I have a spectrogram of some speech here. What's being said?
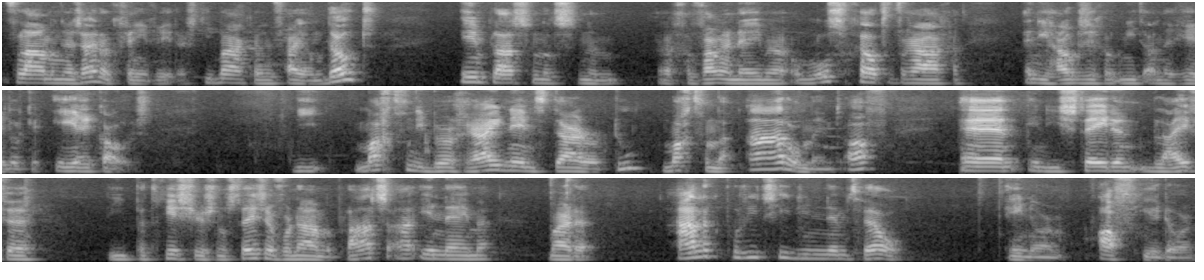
Vlamingen zijn ook geen ridders. Die maken hun vijand dood in plaats van dat ze hem uh, gevangen nemen om losgeld te vragen en die houden zich ook niet aan de ridderlijke erecodes. Die macht van die burgerij neemt daardoor toe, macht van de adel neemt af en in die steden blijven die patriciërs nog steeds een voorname plaats innemen. Maar de adellijke positie die neemt wel enorm af hierdoor.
